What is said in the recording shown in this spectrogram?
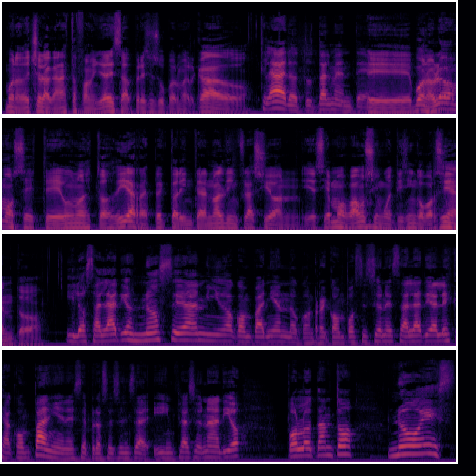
Bueno, de hecho la canasta familiar es a precio supermercado. Claro, totalmente. Eh, bueno, hablábamos este uno de estos días respecto al interanual de inflación y decíamos vamos 55%. Y los salarios no se han ido acompañando con recomposiciones salariales que acompañen ese proceso inflacionario. Por lo tanto, no es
